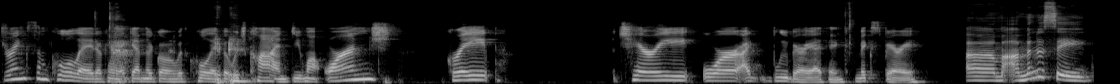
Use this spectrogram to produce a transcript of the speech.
drink some Kool Aid. Okay, again, they're going with Kool Aid, but which kind? Do you want orange, grape, cherry, or I, blueberry? I think mixed berry. Um, I'm gonna say.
